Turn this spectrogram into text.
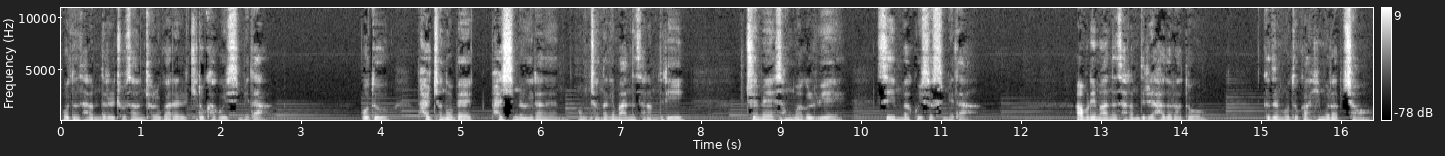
모든 사람들을 조사한 결과를 기록하고 있습니다. 모두 8,580명이라는 엄청나게 많은 사람들이 주님의 성막을 위해 쓰임받고 있었습니다. 아무리 많은 사람들이 하더라도 그들 모두가 힘을 합쳐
